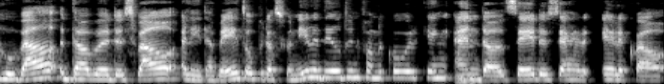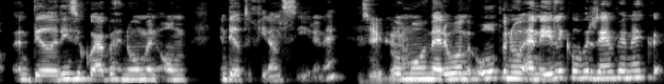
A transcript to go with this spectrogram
Hoewel dat we dus wel, allee, dat wij het operationele deel doen van de coworking en Mhm. dat zij dus eigenlijk wel een deel risico hebben genomen om een deel te financieren. Hè. Zeker. We ja. mogen daar gewoon open en eerlijk over zijn, vind ik.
